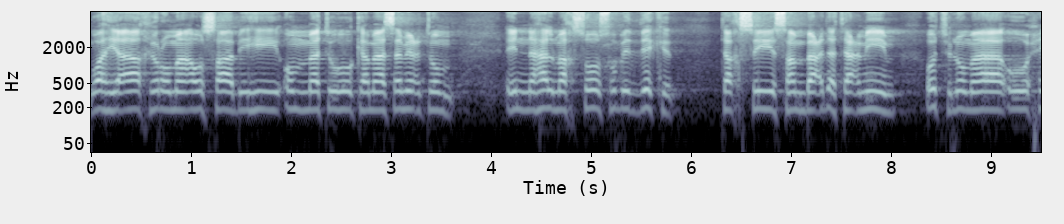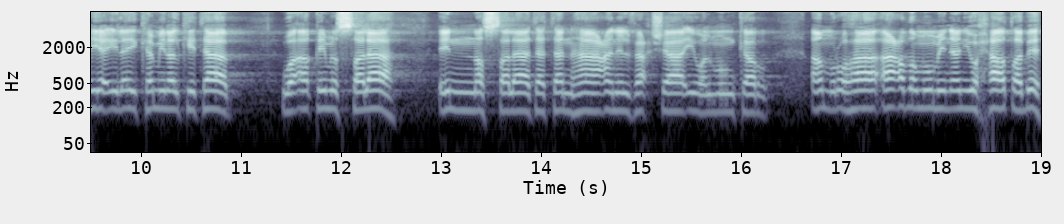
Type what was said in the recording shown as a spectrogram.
وهي آخر ما أوصى به أمته كما سمعتم إنها المخصوص بالذكر تخصيصا بعد تعميم. اتل ما أوحي إليك من الكتاب وأقم الصلاة إن الصلاة تنهى عن الفحشاء والمنكر أمرها أعظم من أن يحاط به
